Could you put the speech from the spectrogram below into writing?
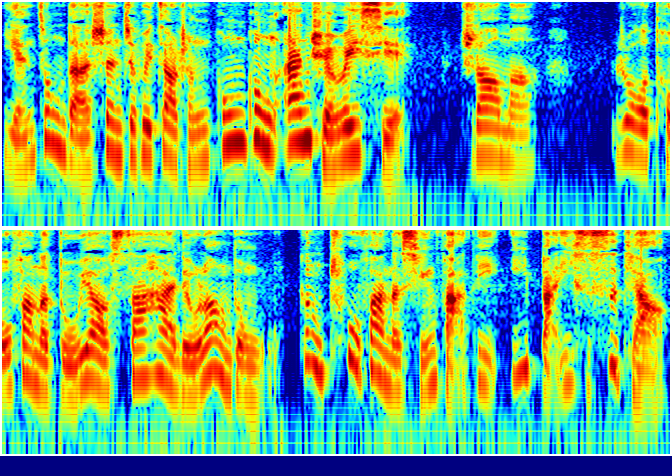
严重的甚至会造成公共安全威胁，知道吗？若投放了毒药杀害流浪动物，更触犯了刑法第一百一十四条、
